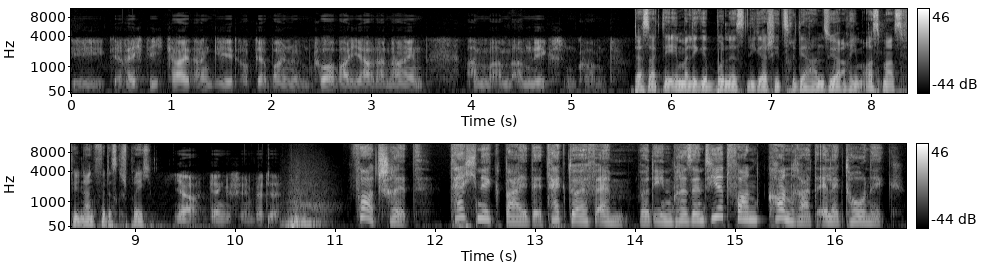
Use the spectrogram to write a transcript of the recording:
die Gerechtigkeit angeht, ob der Ball nur im Tor war, ja oder nein, am, am, am nächsten kommt. Das sagt der ehemalige Bundesliga-Schiedsrichter Hans-Joachim Osmars. Vielen Dank für das Gespräch. Ja, gern geschehen, bitte. Fortschritt. Technik bei Detektor FM wird Ihnen präsentiert von Konrad Elektronik.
